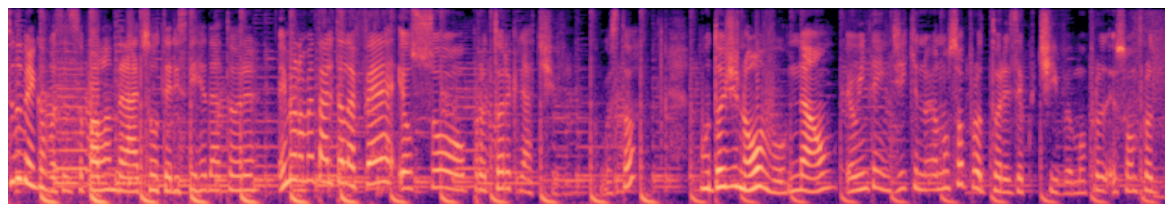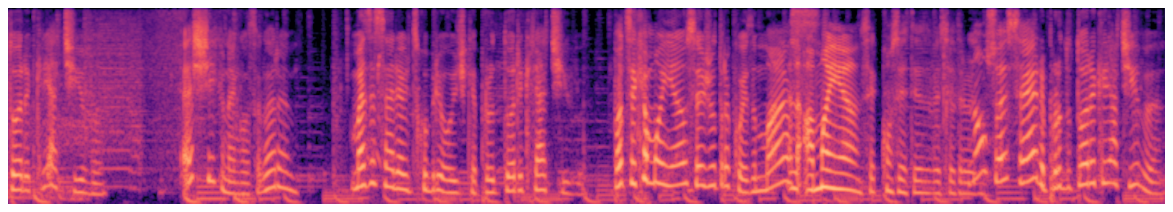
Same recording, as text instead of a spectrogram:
Tudo bem com vocês? Eu sou Paula Andrade, solteirista e redatora. E meu nome é Thalita Telefé, eu sou produtora criativa. Gostou? Mudou de novo? Não, eu entendi que eu não sou produtora executiva, eu sou uma produtora criativa. É chique o negócio agora. Mas é sério, eu descobri hoje que é produtora criativa. Pode ser que amanhã eu seja outra coisa, mas. Amanhã você com certeza vai ser outra coisa. Não, só é sério, produtora criativa.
